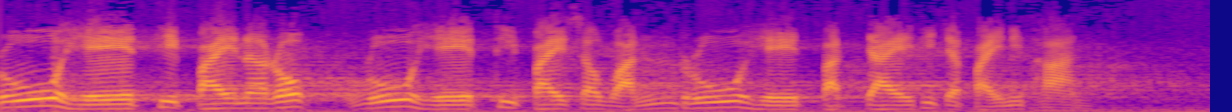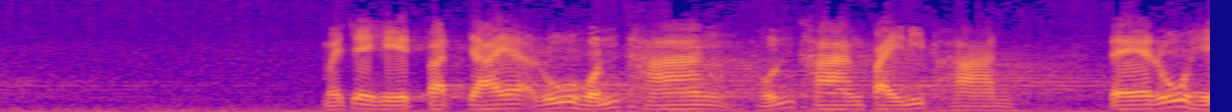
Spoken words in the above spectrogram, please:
รู้เหตุที่ไปนรก รู้เหตุที่ไปสวรรค์ รู้เหตุปัจจัยที่จะไปนิพพาน ไม่ใช่เหตุปัจจัยรู้หนทางหนทางไปนิพพาน แต่รู้เห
